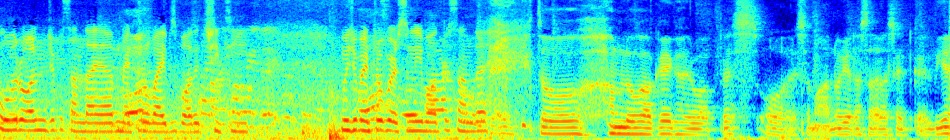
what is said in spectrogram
ओवरऑल मुझे पसंद आया। मेट्रो वाइब्स बहुत अच्छी थी। मुझे मेट्रो पर्सनली बहुत पसंद है। तो हम लोग आ गए घर वापस और सामान वगैरह सारा सेट कर दिया।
